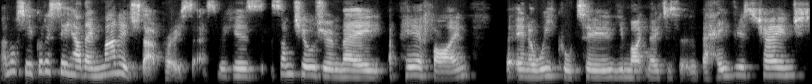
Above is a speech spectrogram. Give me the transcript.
And also, you've got to see how they manage that process because some children may appear fine, but in a week or two, you might notice that the behavior's changed.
